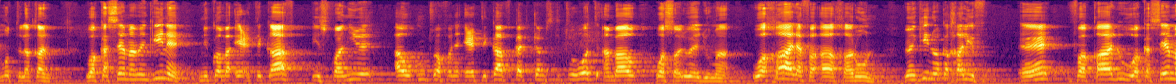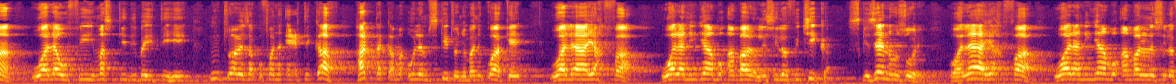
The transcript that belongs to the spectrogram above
مطلقا. وكسم من جينة نكما اعتكاف إسفانيو أو أنتوا فن اعتكاف كت كم سكتوت أمباو وصلوا جماعة. وخالف آخرون. من جين وكخليف إيه؟ فقالوا وكسم ولو في مسجد بيته. أنتوا إذا كفن اعتكاف. حتى كما أولم سكتوا نبني كواك ولا يخفى. ولا نجامو أمباو لسيلو في وزوري ولا يخفى ولا نيامو أمبالو لسلو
